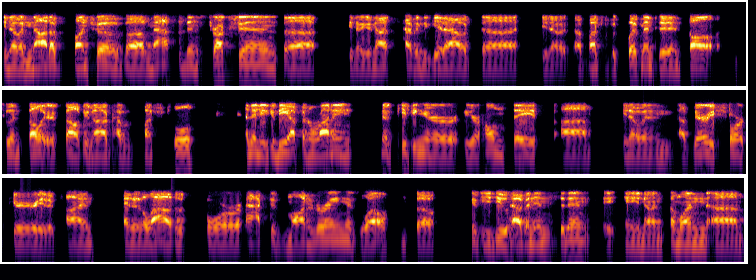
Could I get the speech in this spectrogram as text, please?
you know, not a bunch of uh, massive instructions. Uh, you know, you're not having to get out, uh, you know, a bunch of equipment to install to install it yourself. You don't have to have a bunch of tools, and then you can be up and running. You know, keeping your your home safe. Um, you know, in a very short period of time, and it allows for active monitoring as well. And so, if you do have an incident, eh, you know, and someone, um,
